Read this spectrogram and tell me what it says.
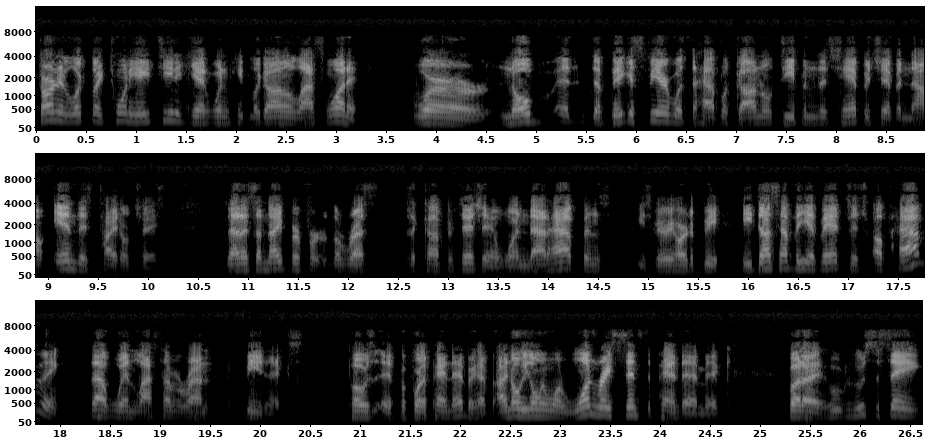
starting to look like 2018 again when he, Logano last won it, where no the biggest fear was to have Logano deep in this championship and now in this title chase. That is a nightmare for the rest of the competition, and when that happens, he's very hard to beat. He does have the advantage of having that win last time around in Phoenix pose it before the pandemic. I know he's only won one race since the pandemic, but uh, who, who's to say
